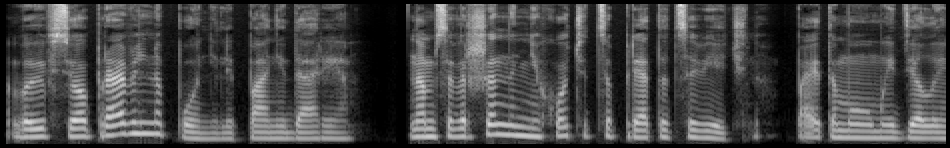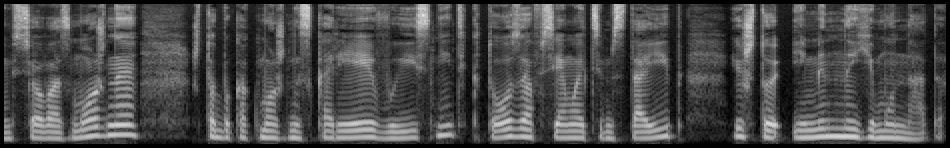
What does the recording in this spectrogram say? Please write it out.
«Вы все правильно поняли, пани Дарья. Нам совершенно не хочется прятаться вечно, поэтому мы делаем все возможное, чтобы как можно скорее выяснить, кто за всем этим стоит и что именно ему надо.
